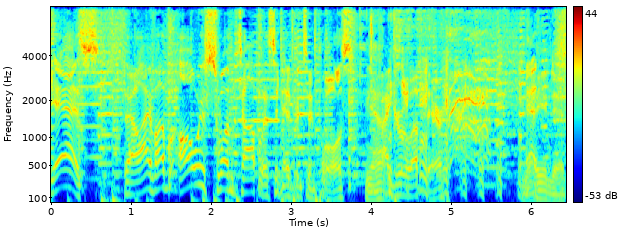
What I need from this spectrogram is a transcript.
Yes. Now, I've, I've always swum topless in Edmonton pools. Yeah. I grew up there. Yeah, you did.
